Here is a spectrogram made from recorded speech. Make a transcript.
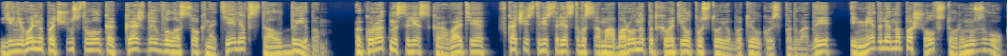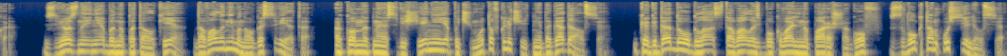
Я невольно почувствовал, как каждый волосок на теле встал дыбом. Аккуратно слез с кровати, в качестве средства самообороны подхватил пустую бутылку из-под воды и медленно пошел в сторону звука. Звездное небо на потолке давало немного света, а комнатное освещение я почему-то включить не догадался. Когда до угла оставалось буквально пара шагов, звук там усилился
